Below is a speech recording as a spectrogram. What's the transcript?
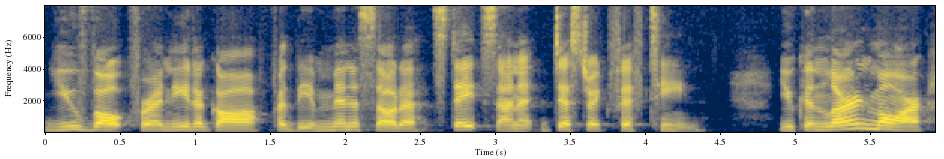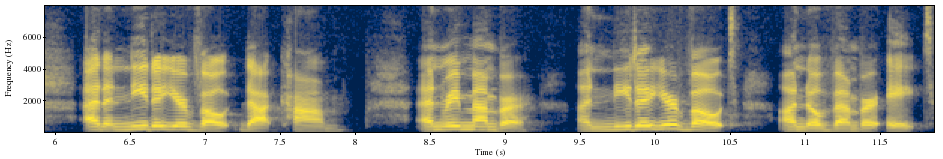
you vote for Anita Gaul for the Minnesota State Senate District 15. You can learn more at anitayourvote.com. And remember, Anita your vote on November 8th.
